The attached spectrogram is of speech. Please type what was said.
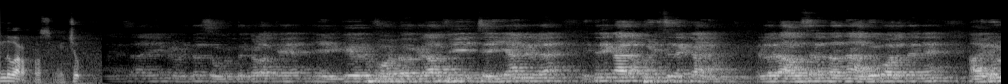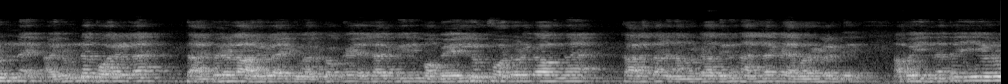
എന്നിവർ പ്രസംഗിച്ചു. സുഹൃത്തുക്കളൊക്കെ എനിക്ക് ഒരു ഫോട്ടോഗ്രാഫി ചെയ്യാനുള്ള ഇത്രയും കാലം പിടിച്ചു നിൽക്കാനും ഉള്ള ഒരു അവസരം തന്ന അതുപോലെ തന്നെ അരുണ് അരുണിനെ പോലുള്ള താല്പര്യമുള്ള ആളുകളായിരിക്കും. അവർക്കൊക്കെ എല്ലാവർക്കും മൊബൈലിലും ഫോട്ടോ എടുക്കാവുന്ന കാലത്താണ്. നമുക്ക് അതിന് നല്ല ക്യാമറകളുണ്ട് അപ്പൊ ഇന്നത്തെ ഈ ഒരു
